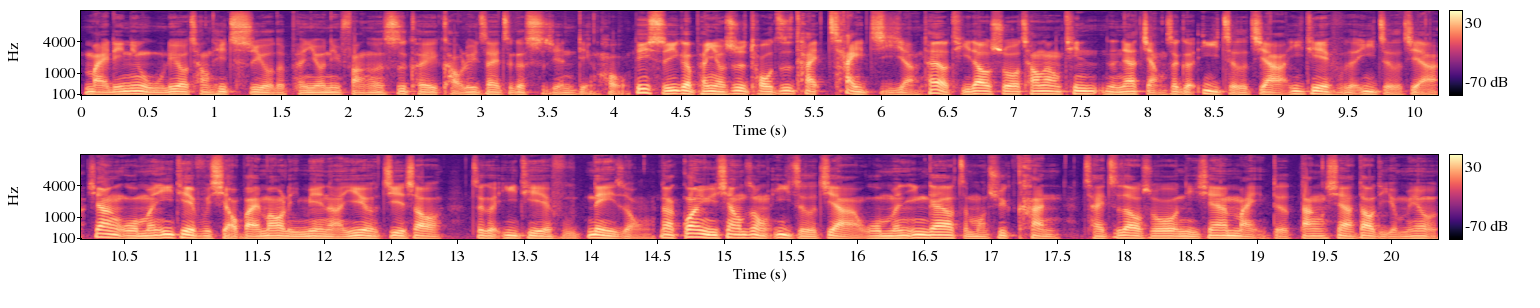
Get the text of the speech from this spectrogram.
买零零五六长期持有的朋友，你反而是可以考虑在这个时间点后。第十一个朋友是投资太菜鸡啊，他有提到说，常常听人家讲这个溢折价 ETF 的溢折价，像我们 ETF 小白猫里面啊，也有介绍这个 ETF 内容。那关于像这种溢折价，我们应该要怎么去看，才知道说你现在买的当下到底有没有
